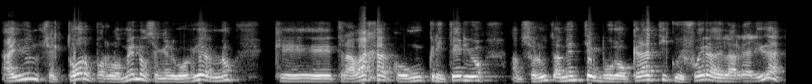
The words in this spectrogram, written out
Hay un sector, por lo menos en el gobierno, que trabaja con un criterio absolutamente burocrático y fuera de la realidad.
